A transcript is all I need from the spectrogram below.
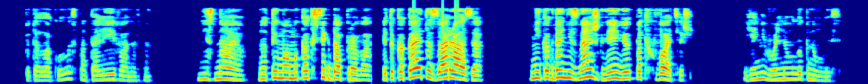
— подала голос Наталья Ивановна. «Не знаю, но ты, мама, как всегда права. Это какая-то зараза. Никогда не знаешь, где ее подхватишь». Я невольно улыбнулась.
